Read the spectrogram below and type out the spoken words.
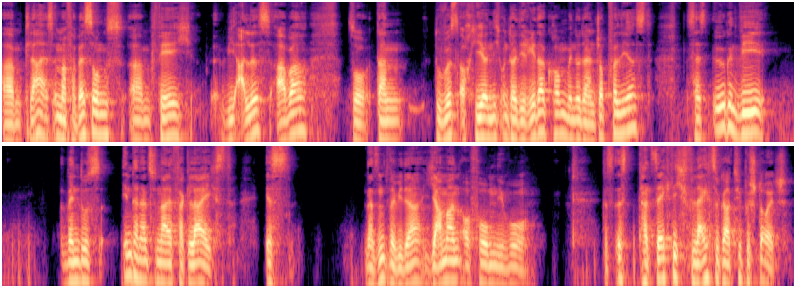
Ähm, klar, ist immer verbesserungsfähig, wie alles, aber so, dann, du wirst auch hier nicht unter die Räder kommen, wenn du deinen Job verlierst. Das heißt, irgendwie, wenn du es international vergleichst, ist, dann sind wir wieder, jammern auf hohem Niveau. Das ist tatsächlich vielleicht sogar typisch deutsch.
